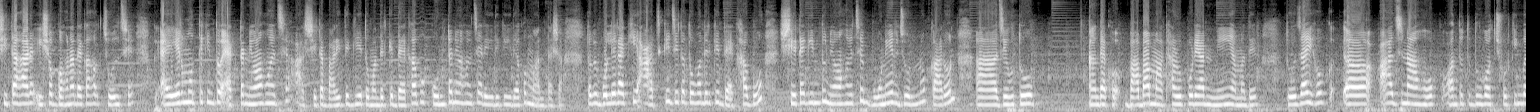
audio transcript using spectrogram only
সীতাহার, এইসব গহনা দেখা চলছে। এর মধ্যে কিন্তু একটা নেওয়া হয়েছে আর সেটা বাড়িতে গিয়ে তোমাদেরকে দেখাবো কোনটা নেওয়া হয়েছে আর এইদিকে এই দেখো মান্তাসা। তবে বলে রাখি, আজকে যেটা তোমাদেরকে দেখাবো সেটা কিন্তু নেওয়া হয়েছে বোনের জন্য। কারণ যেহেতু দেখো, বাবা মাথার উপরে আর নেই আমাদের। তো যাই হোক আজ না হোক, অন্তত দু বছর কিংবা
